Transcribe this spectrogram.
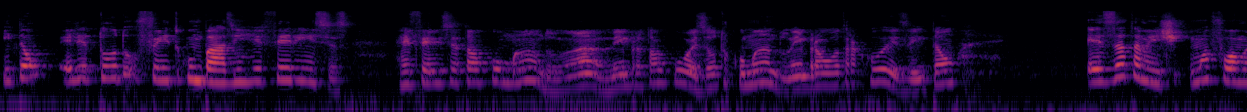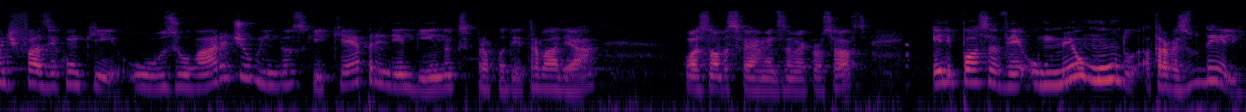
Então ele é todo feito com base em referências. Referência a tal comando, ah, lembra tal coisa, outro comando lembra outra coisa. Então exatamente uma forma de fazer com que o usuário de Windows que quer aprender Linux para poder trabalhar com as novas ferramentas da Microsoft, ele possa ver o meu mundo através do dele.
